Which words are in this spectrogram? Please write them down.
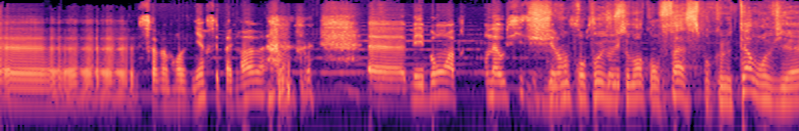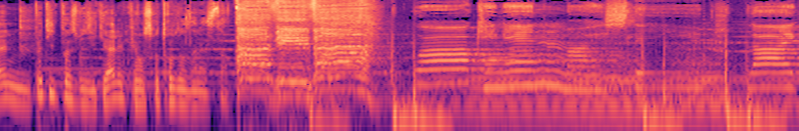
euh, ça va me revenir c'est pas grave. Euh, mais bon après on a aussi cette je vous propose justement qu'on fasse pour que le terme revienne une petite pause musicale et puis on se retrouve dans un instant. Aviva! Walking in my sleep like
